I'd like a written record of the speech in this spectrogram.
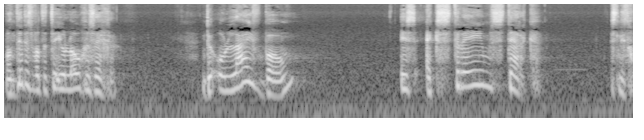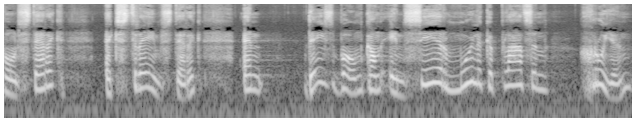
Want dit is wat de theologen zeggen. De olijfboom is extreem sterk. Is niet gewoon sterk, extreem sterk. En deze boom kan in zeer moeilijke plaatsen groeien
